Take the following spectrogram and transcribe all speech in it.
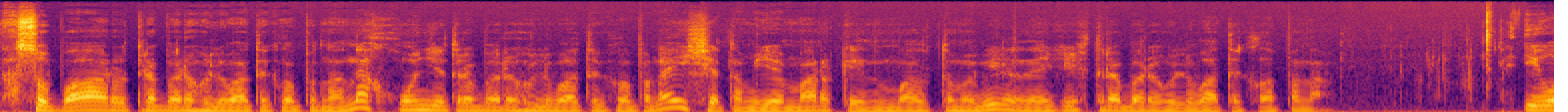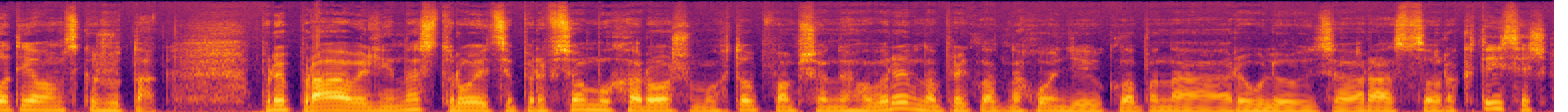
На Subaru треба регулювати клапана, на Хонді треба регулювати клапана, і ще там є марки автомобілів, на яких треба регулювати клапана. І от я вам скажу так: при правильній настройці, при всьому хорошому, хто б вам що не говорив, наприклад, на Хонді клапана регулюються раз в 40 тисяч,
